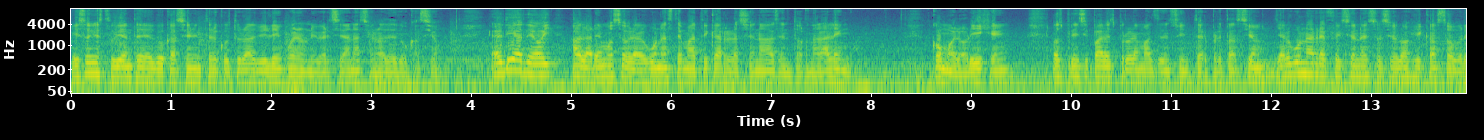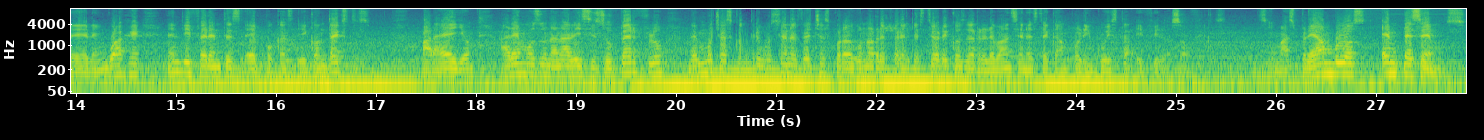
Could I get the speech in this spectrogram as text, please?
y soy estudiante de Educación Intercultural Bilingüe en la Universidad Nacional de Educación. El día de hoy hablaremos sobre algunas temáticas relacionadas en torno a la lengua, como el origen, los principales problemas en su interpretación y algunas reflexiones sociológicas sobre el lenguaje en diferentes épocas y contextos. Para ello, haremos un análisis superfluo de muchas contribuciones hechas por algunos referentes teóricos de relevancia en este campo lingüista y filosóficos. Sin más preámbulos, empecemos.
